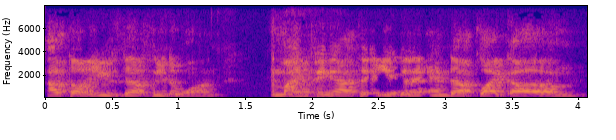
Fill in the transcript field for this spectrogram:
I thought he was definitely the one. In my opinion, I think he's going to end up like um,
